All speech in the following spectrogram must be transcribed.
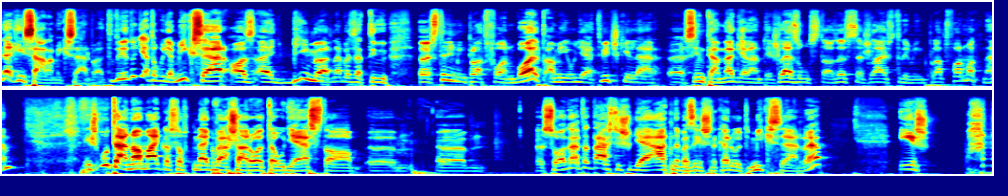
de kiszáll a mixerből. Tehát ugye tudjátok, hogy a Mixer az egy Beamer nevezetű streaming platform volt, ami ugye Twitch Killer ö, szinten megjelent és lezúzta az összes live streaming platformot, nem? És utána a Microsoft megvásárolta ugye ezt a ö, ö, szolgáltatást, és ugye átnevezésre került Mixerre, és hát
